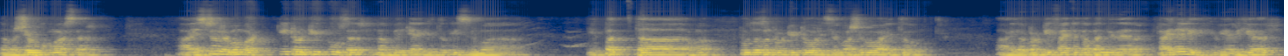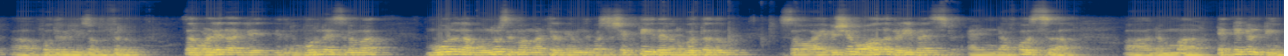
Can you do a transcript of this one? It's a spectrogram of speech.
ನಮ್ಮ Shivakumar sir I still remember ಟಿ ಟ್ವೆಂಟಿ ಟೂ ಸರ್ ನಾವು ಭೇಟಿಯಾಗಿದ್ದು ಈ ಸಿನಿಮಾ ಇಪ್ಪತ್ತ ಟೂ ತೌಸಂಡ್ ಟ್ವೆಂಟಿ ಟೂ ಈ ಸಿನಿಮಾ ಶುರು ಆಯಿತು ಈಗ ಟ್ವೆಂಟಿ ಫೈವ್ ತನಕ ಬಂದಿದೆ. Finally we are here for the release of the film sir ಒಳ್ಳೇದಾಗಲಿ. ಇದು ನಿಮ್ಮ ಮೂರನೇ ಸಿನಿಮಾ. ಮೂರಲ್ಲ, ಮುನ್ನೂರು ಸಿನಿಮಾ ಮಾಡ್ತೀರ ನೀವು ಅಷ್ಟು ಶಕ್ತಿ ಇದೆ, ನನಗೆ ಗೊತ್ತದು. So I wish you all the very best and of course ನಮ್ಮ ಟೆಕ್ನಿಕಲ್ ಟೀಮ್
